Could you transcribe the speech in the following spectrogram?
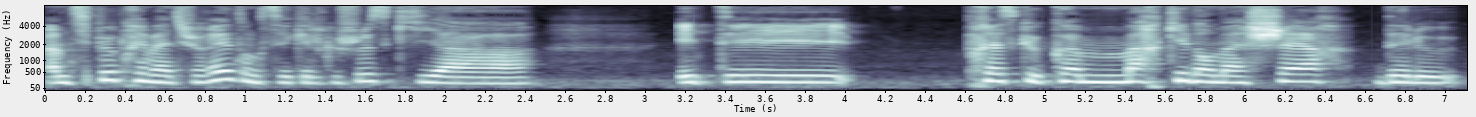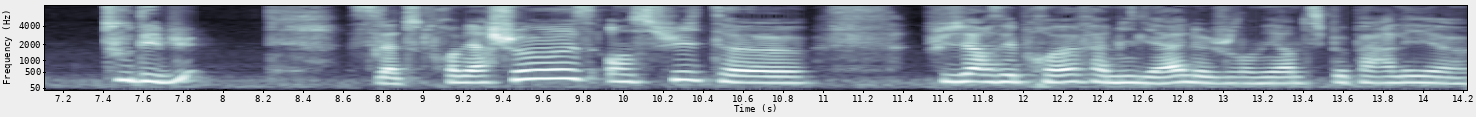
un petit peu prématurée, donc c'est quelque chose qui a été presque comme marqué dans ma chair dès le tout début. C'est la toute première chose. Ensuite, plusieurs épreuves familiales. Je vous en ai un petit peu parlé euh,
